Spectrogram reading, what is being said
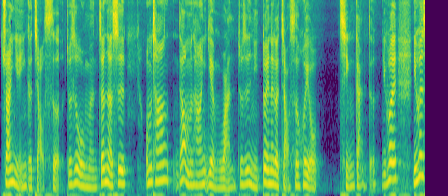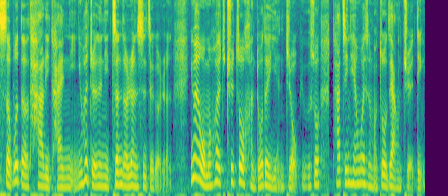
钻研一个角色，就是我们真的是。我们常常，你知道，我们常常演完，就是你对那个角色会有情感的，你会，你会舍不得他离开你，你会觉得你真的认识这个人，因为我们会去做很多的研究，比如说他今天为什么做这样决定，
